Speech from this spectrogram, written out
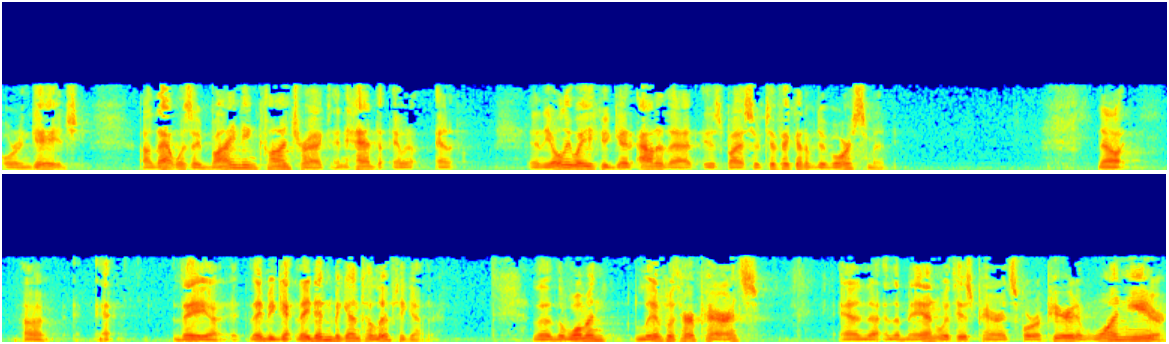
or engaged, uh, that was a binding contract, and had to, and, and and the only way you could get out of that is by a certificate of divorcement. Now, uh, they uh, they began they didn't begin to live together. The the woman lived with her parents and the, the man with his parents for a period of one year.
